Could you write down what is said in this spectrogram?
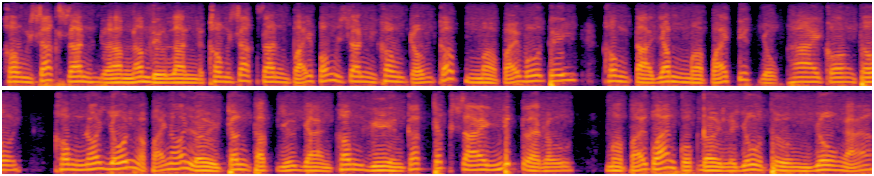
Không sát sanh, làm năm điều lành, không sát sanh, phải phóng sanh, không trộm cắp mà phải bố thí, không tà dâm mà phải tiết dục hai con thôi. Không nói dối mà phải nói lời chân thật dịu dàng, không ghiền các chất sai nhất là rượu, mà phải quán cuộc đời là vô thường, vô ngã,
